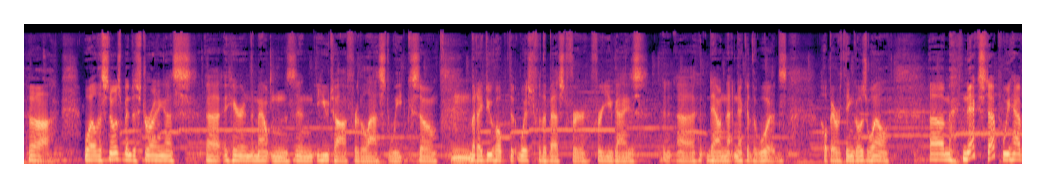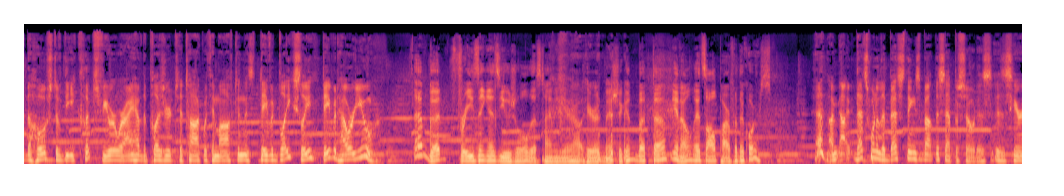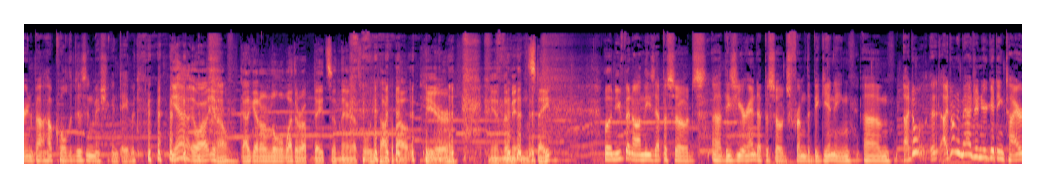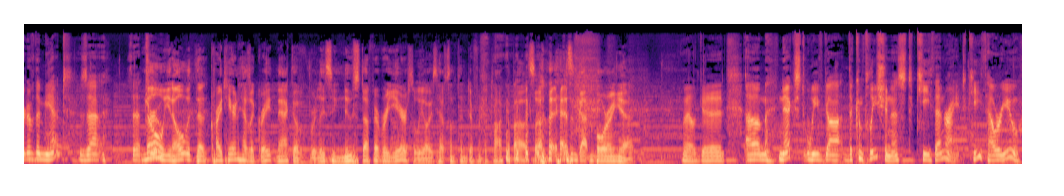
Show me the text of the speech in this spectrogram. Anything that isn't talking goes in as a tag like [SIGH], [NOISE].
Uh, [LAUGHS] well, the snow's been destroying us uh, here in the mountains in Utah for the last week. So, Mm. but I do hope that wish for the best for for you guys uh, down that neck of the woods. Hope everything goes well. Um, next up, we have the host of the Eclipse Viewer, where I have the pleasure to talk with him often. This is David Blakeslee. David, how are you? I'm good. Freezing as usual this time of year out here in Michigan, but uh, you know it's all par for the course. Yeah, I'm, I, that's one of the best things about this episode is is hearing about how cold it is in Michigan, David. [LAUGHS] Yeah, well, you know, got to get our little weather updates in there. That's what we talk about here in the Mitten State. Well, and you've been on these episodes, uh, these year-end episodes from the beginning. Um, I don't, I don't imagine you're getting tired of them yet. Is that, is that No, true? you know, the Criterion has a great knack of releasing new stuff every year, so we always have something different to talk about. So [LAUGHS] it hasn't gotten boring yet. Well, good. Um, next, we've got the completionist, Keith Enright. Keith, how are you?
